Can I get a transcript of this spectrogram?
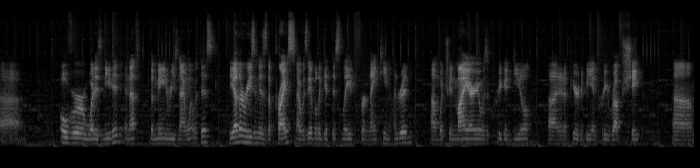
uh, over what is needed. And that's the main reason I went with this. The other reason is the price. I was able to get this lathe for 1900 um, which in my area was a pretty good deal, uh, and it appeared to be in pretty rough shape. Um,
